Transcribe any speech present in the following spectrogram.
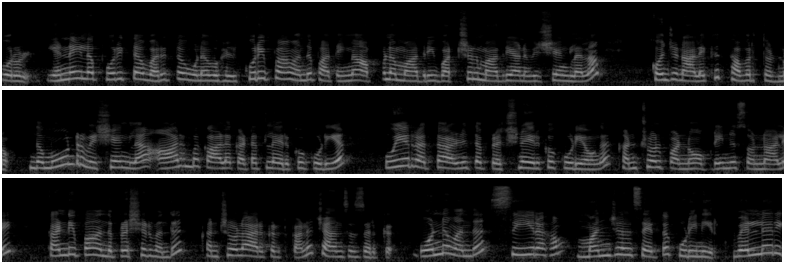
பொருள் எண்ணெயில் பொரித்த வறுத்த உணவுகள் குறிப்பாக வந்து பார்த்திங்கன்னா அப்பளம் மாதிரி வற்றல் மாதிரியான விஷயங்களெல்லாம் கொஞ்ச நாளைக்கு தவிர்த்துடணும். இந்த மூன்று விஷயங்களை ஆரம்ப காலகட்டத்தில் இருக்கக்கூடிய உயர் ரத்த அழுத்த பிரச்சனை இருக்கக்கூடியவங்க கண்ட்ரோல் பண்ணோம் அப்படின்னு சொன்னாலே கண்டிப்பாக அந்த ப்ரெஷர் வந்து கண்ட்ரோலாக இருக்கிறதுக்கான சான்சஸ் இருக்குது ஒன்று வந்து சீரகம் மஞ்சள் சேர்த்த குடிநீர். வெள்ளரி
